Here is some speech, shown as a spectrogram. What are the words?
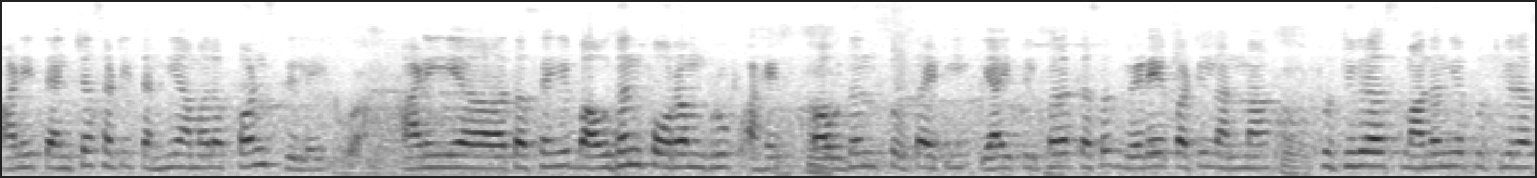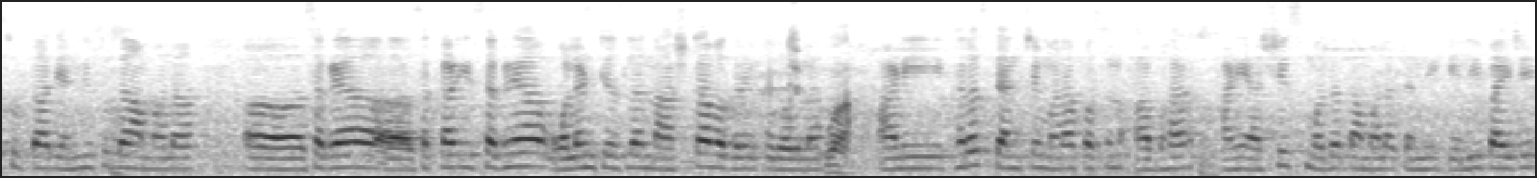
आणि त्यांच्यासाठी त्यांनी आम्हाला फंड्स दिले. आणि तसेही बावधन फोरम ग्रुप आहेत. बावधन सोसायटी या येथील परत तसंच वेडे पाटील अण्णा पृथ्वीराज माननीय पृथ्वीराज सुतार यांनी सुद्धा आम्हाला सगळ्या सकाळी सगळ्या व्हॉलंटियर्सला नाश्ता वगैरे पुरवला. आणि खरंच त्यांचे मनापासून आभार आणि अशीच मदत आम्हाला त्यांनी केली पाहिजे.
